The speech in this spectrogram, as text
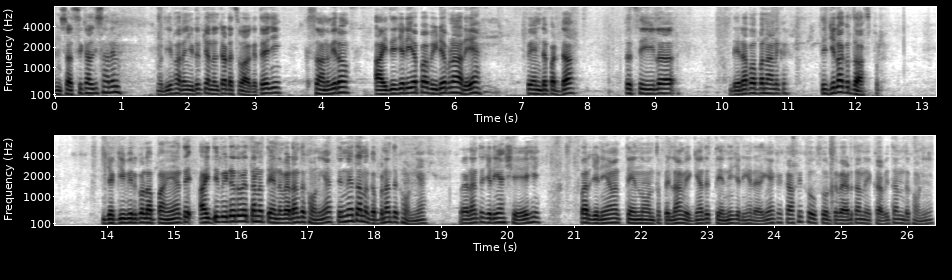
ਹਾਂਜੀ, ਸਤਿ ਸ਼੍ਰੀ ਅਕਾਲ ਜੀ ਸਾਰਿਆਂ ਨੂੰ। ਵਧੀਆ ਫਾਰਮ YouTube ਚੈਨਲ ਤੁਹਾਡਾ ਸਵਾਗਤ ਹੈ ਜੀ। ਕਿਸਾਨ ਵੀਰੋ, ਅੱਜ ਦੀ ਜਿਹੜੀ ਆਪਾਂ ਵੀਡੀਓ ਬਣਾ ਰਹੇ ਆ ਪਿੰਡ ਪੱਡਾ, ਤਹਿਸੀਲ ਡੇਰਾ ਬਾਬਾ ਨਾਨਕ ਤੇ ਜ਼ਿਲ੍ਹਾ ਗੁਰਦਾਸਪੁਰ। ਜੱਗੀ ਵੀਰ ਕੋਲ ਆਪਾਂ ਆਏ ਆ ਤੇ ਅੱਜ ਦੀ ਵੀਡੀਓ ਦੇ ਵਿੱਚ ਤੁਹਾਨੂੰ ਤਿੰਨ ਵੈੜਾਂ ਦਿਖਾਉਣੀਆਂ, ਤਿੰਨੇ ਤੁਹਾਨੂੰ ਗੱਬਣਾ ਦਿਖਾਉਣੀਆਂ। ਵੈੜਾਂ ਤੇ ਜਿਹੜੀਆਂ 6 ਹੀ, ਪਰ ਜਿਹੜੀਆਂ ਤਿੰਨ ਆਉਣ ਤੋਂ ਪਹਿਲਾਂ ਵੇਗੀਆਂ ਤੇ ਤਿੰਨ ਹੀ ਜਿਹੜੀਆਂ ਰਹਿ ਗਈਆਂ, ਕਿ ਕਾਫੀ ਖੂਬਸੂਰਤ ਵੈੜ ਤੁਹਾਨੂੰ ਇੱਕ ਆ ਵੀ ਤੁਹਾਨੂੰ ਦਿਖਾਉਣੀ ਹੈ।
